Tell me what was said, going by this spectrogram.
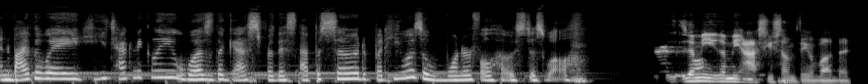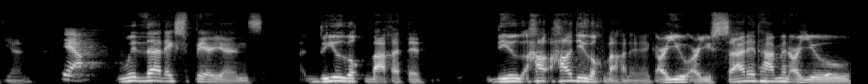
And by the way, he technically was the guest for this episode, but he was a wonderful host as well. Let me let me ask you something about that, Yan. Yeah. With that experience, do you look back at it? Do you how how do you look back at it? Like, are you are you sad it happened? Are you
